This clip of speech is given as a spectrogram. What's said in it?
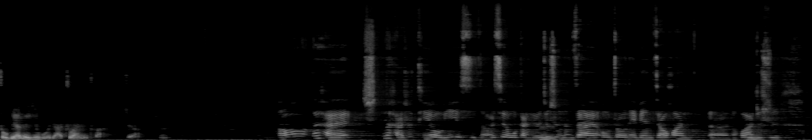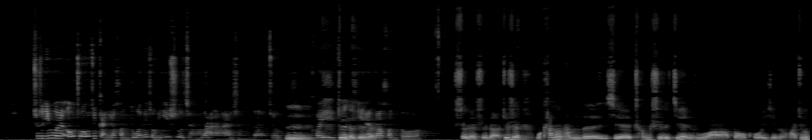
周边的一些国家转一转。哦，那还那还是挺有意思的，而且我感觉就是能在欧洲那边交换呃的话，就是就是因为欧洲就感觉很多那种艺术展览啊什么的，就嗯可以对的对的到很多。是的，是的，就是我看到他们的一些城市的建筑啊，包括一些文化，就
